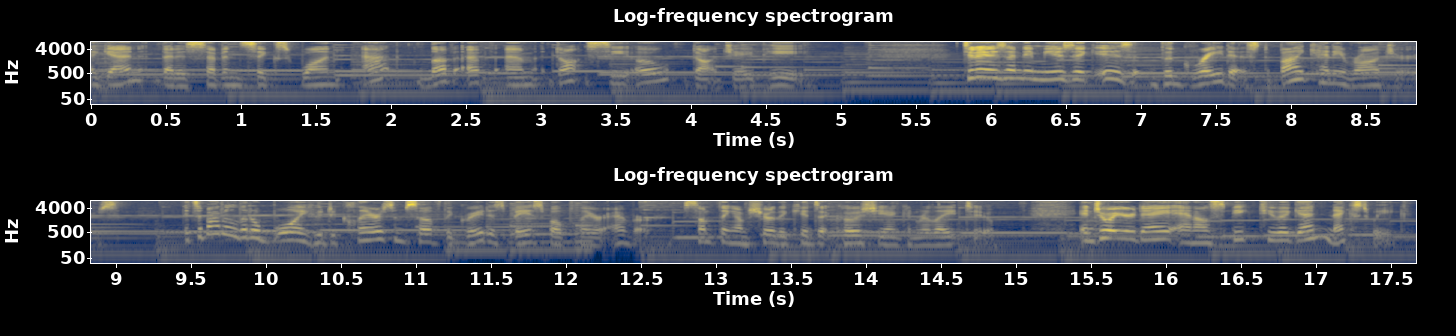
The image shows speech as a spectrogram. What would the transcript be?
Again, that is 761 at lovefm.co.jp. Today's ending music is The Greatest by Kenny Rogers. It's about a little boy who declares himself the greatest baseball player ever, something I'm sure the kids at Koshien can relate to. Enjoy your day, and I'll speak to you again next week.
